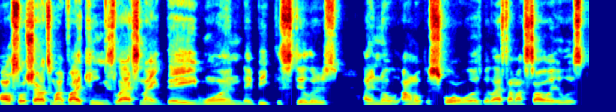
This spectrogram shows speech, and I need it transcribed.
Also, shout out to my Vikings last night. They won. They beat the Steelers. I didn't know. I don't know what the score was, but last time I saw it, it was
